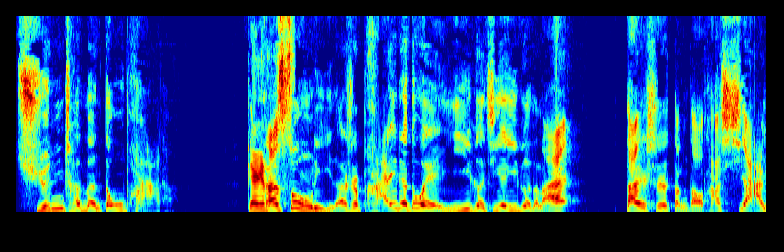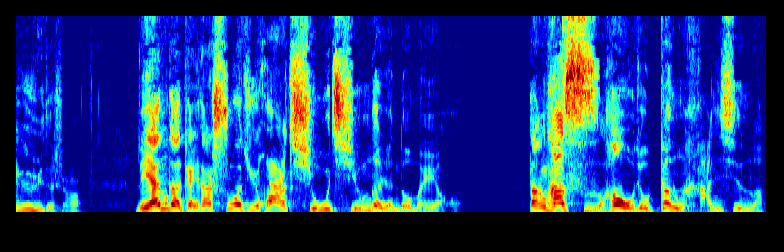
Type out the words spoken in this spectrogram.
群臣们都怕他。给他送礼的是排着队，一个接一个的来，但是等到他下狱的时候，连个给他说句话求情的人都没有。等他死后就更寒心了，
